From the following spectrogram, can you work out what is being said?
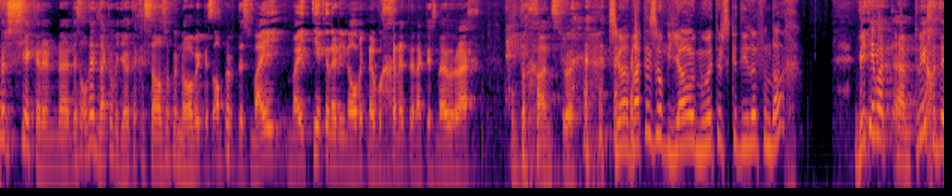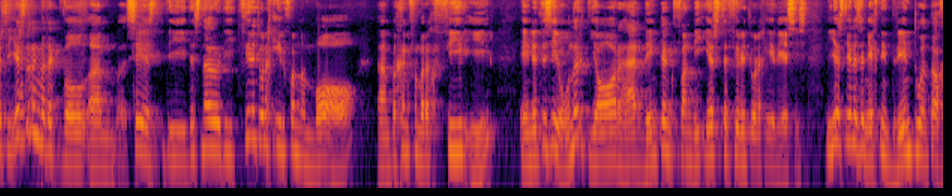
Verseker en uh, dis altyd lekker met jou te gesels op 'n naweek. Dis amper dis my my teken dat die naweek nou begin het en ek is nou reg om te gaan so. so, wat is op jou motorskedule vandag? Weet jy wat ehm um, twee goeders. Die eerste ding wat ek wil ehm um, sê is die dis nou die 24 uur van Le Mans ehm um, begin vanmiddag 4 uur en dit is die 100 jaar herdenking van die eerste 24 uur resies. Die eerste een is in 1923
